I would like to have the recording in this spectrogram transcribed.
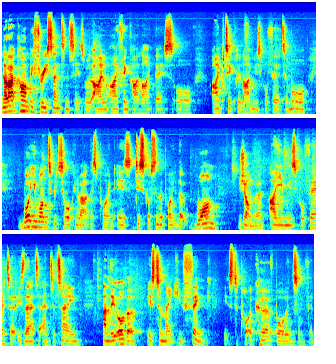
Now that can't be three sentences where I, I think I like this or I particularly like musical theatre more. What you want to be talking about at this point is discussing the point that one genre, i.e. musical theatre, is there to entertain and the other is to make you think. It's to put a curveball in something.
